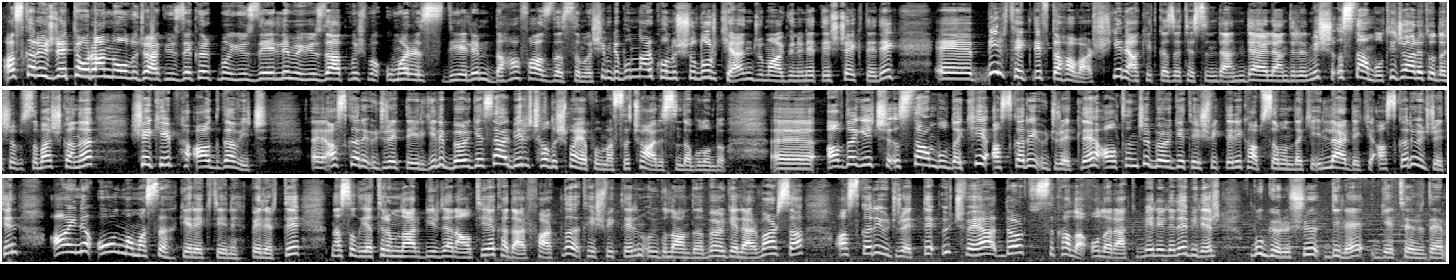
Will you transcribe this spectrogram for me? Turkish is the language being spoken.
Asgari ücretli oran ne olacak? %40 mı, %50 mi, %60 mı? Umarız diyelim daha fazlası mı? Şimdi bunlar konuşulurken Cuma günü netleşecek dedik. Ee, bir teklif daha var. Yeni Akit gazetesinden değerlendirilmiş İstanbul Ticaret Odası Başkanı Şekip Agdaviç e, asgari ücretle ilgili bölgesel bir çalışma yapılması çağrısında bulundu. E, Avdagiç İstanbul'daki asgari ücretle 6. bölge teşvikleri kapsamındaki illerdeki asgari ücretin aynı olmaması gerektiğini belirtti. Nasıl yatırımlar birden 6'ya kadar farklı teşviklerin uygulandığı bölgeler varsa asgari ücrette 3 veya 4 skala olarak belirlenebilir. Bu görüşü dile getirdi.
